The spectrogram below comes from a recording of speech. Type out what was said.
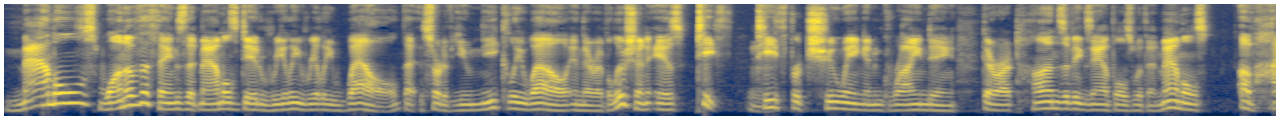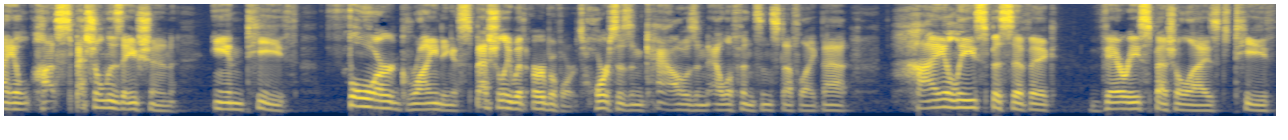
Mammals, one of the things that mammals did really, really well, that sort of uniquely well in their evolution, is teeth. Hmm. Teeth for chewing and grinding. There are tons of examples within mammals of high, high specialization in teeth for grinding, especially with herbivores, horses and cows and elephants and stuff like that highly specific, very specialized teeth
